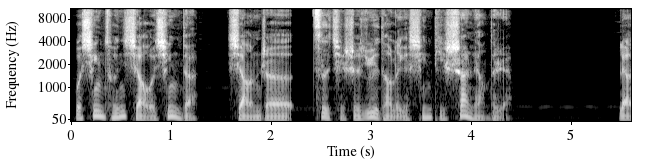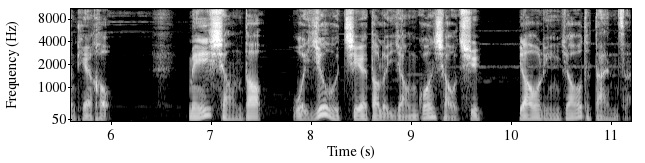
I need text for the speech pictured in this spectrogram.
我心存侥幸的想着自己是遇到了一个心地善良的人。两天后，没想到我又接到了阳光小区幺零幺的单子。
